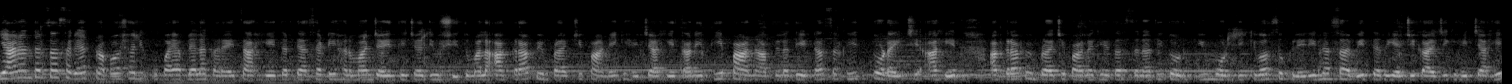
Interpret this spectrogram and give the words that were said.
यानंतरचा सगळ्यात प्रभावशाली उपाय आपल्याला करायचा आहे तर त्यासाठी हनुमान जयंतीच्या दिवशी तुम्हाला अकरा पिंपळाची पाने घ्यायची आहेत आणि ती पानं आपल्याला देठासहित तोडायची आहेत. अकरा पिंपळाची पानं घेत असताना ती तोडकी मोडकी किंवा सुकलेली नसावी तर याची काळजी घ्यायची आहे.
